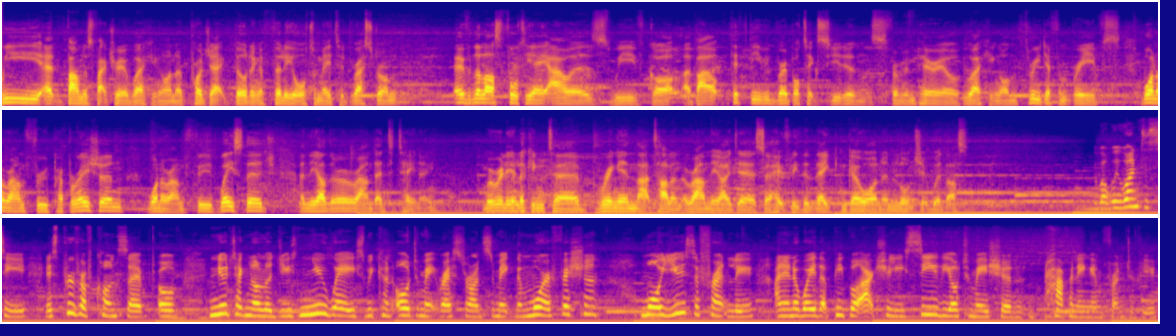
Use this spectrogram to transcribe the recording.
We at Founders Factory are working on a project building a fully automated restaurant. Over the last 48 hours, we've got about 50 robotic students from Imperial working on three different briefs, one around food preparation, one around food wastage, and the other around entertaining. We're really looking to bring in that talent around the idea, so hopefully that they can go on and launch it with us. What we want to see is proof of concept of new technologies, new ways we can automate restaurants to make them more efficient, more user friendly, and in a way that people actually see the automation happening in front of you.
